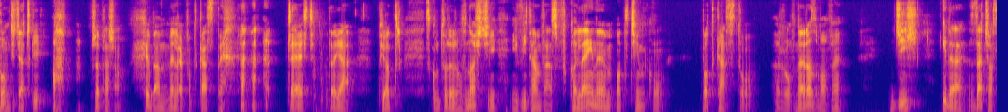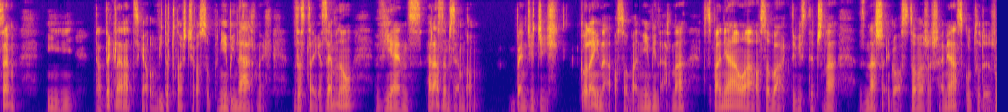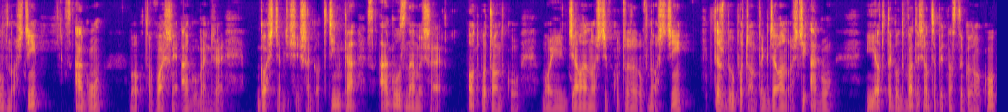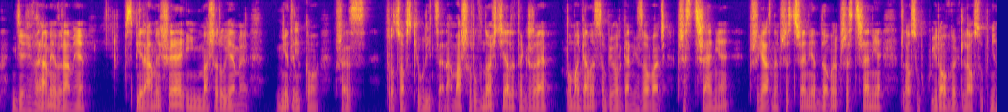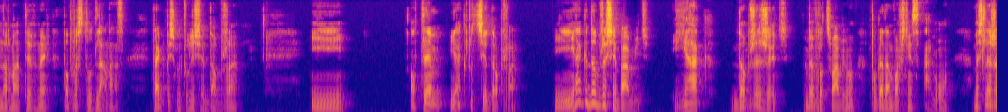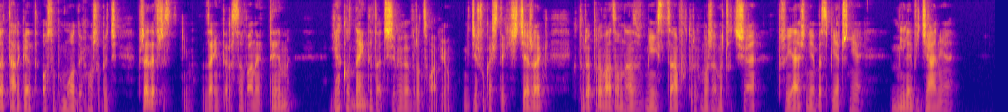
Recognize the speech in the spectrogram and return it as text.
Bum dzieciaczki. O, przepraszam, chyba mylę podcasty. Cześć, to ja, Piotr z Kultury Równości i witam Was w kolejnym odcinku podcastu Równe Rozmowy. Dziś idę za ciosem i ta deklaracja o widoczności osób niebinarnych zostaje ze mną, więc razem ze mną będzie dziś Kolejna osoba niebinarna, wspaniała osoba aktywistyczna z naszego stowarzyszenia, z kultury równości, z AGU, bo to właśnie AGU będzie gościem dzisiejszego odcinka. Z AGU znamy się od początku mojej działalności w kulturze równości. Też był początek działalności AGU. I od tego 2015 roku, gdzieś w ramię w ramię, wspieramy się i maszerujemy nie tylko przez wrocławskie ulice na Marsz Równości, ale także pomagamy sobie organizować przestrzenie, przyjazne przestrzenie, dobre przestrzenie dla osób queerowych, dla osób nienormatywnych, po prostu dla nas. Tak byśmy czuli się dobrze. I o tym, jak czuć się dobrze. Jak dobrze się bawić. Jak dobrze żyć. We Wrocławiu pogadam właśnie z Agu. Myślę, że target osób młodych może być przede wszystkim zainteresowany tym, jak odnajdywać siebie we Wrocławiu, gdzie szukać tych ścieżek, które prowadzą nas w miejsca, w których możemy czuć się przyjaźnie, bezpiecznie, mile widzianie.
